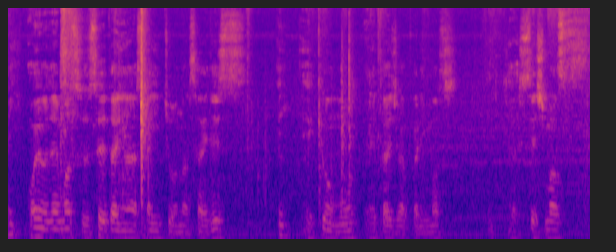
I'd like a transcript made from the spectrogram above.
はい、おはようございます。生体7歳長の浅井です。はい、え今日もえ体重測ります。はい、じゃあ失礼します。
